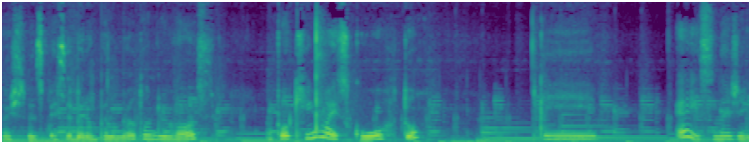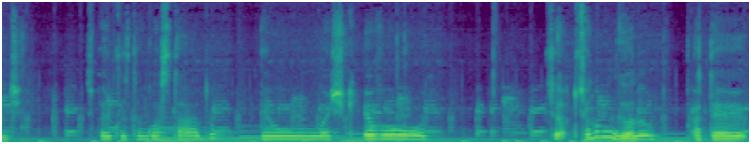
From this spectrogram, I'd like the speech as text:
acho que vocês perceberam pelo meu tom de voz, um pouquinho mais curto. E é isso, né, gente? Espero que vocês tenham gostado. Eu acho que eu vou. Se eu, não me engano, até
